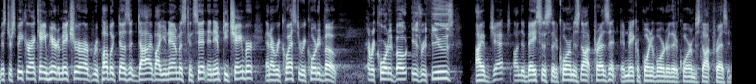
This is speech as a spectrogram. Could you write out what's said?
Mr. Speaker, I came here to make sure our republic doesn't die by unanimous consent in an empty chamber, and I request a recorded vote. A recorded vote is refused. I object on the basis that a quorum is not present and make a point of order that a quorum is not present.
